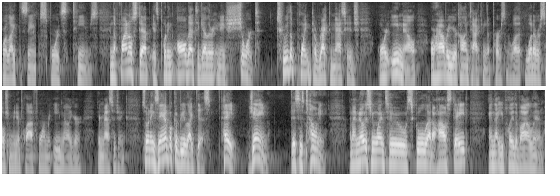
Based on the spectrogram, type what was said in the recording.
or like the same sports teams. And the final step is putting all that together in a short, to the point direct message or email, or however you're contacting the person, whatever social media platform or email you're, you're messaging. So, an example could be like this Hey, Jane, this is Tony. And I noticed you went to school at Ohio State and that you play the violin.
